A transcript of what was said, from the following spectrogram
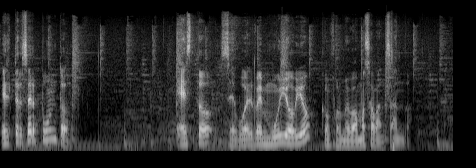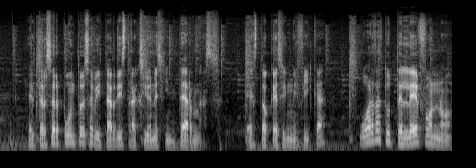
El tercer punto. Esto se vuelve muy obvio conforme vamos avanzando. El tercer punto es evitar distracciones internas. ¿Esto qué significa? Guarda tu teléfono.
